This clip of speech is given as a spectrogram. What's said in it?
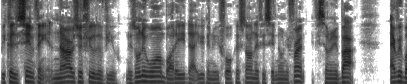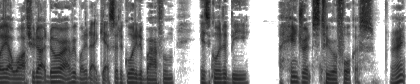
because the same thing, it narrows your field of view. There's only one body that you're going to be focused on if you're sitting on the front, if you're sitting on the back. Everybody that walks through that door, everybody that gets to go to the bathroom is going to be a hindrance to your focus. All right.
